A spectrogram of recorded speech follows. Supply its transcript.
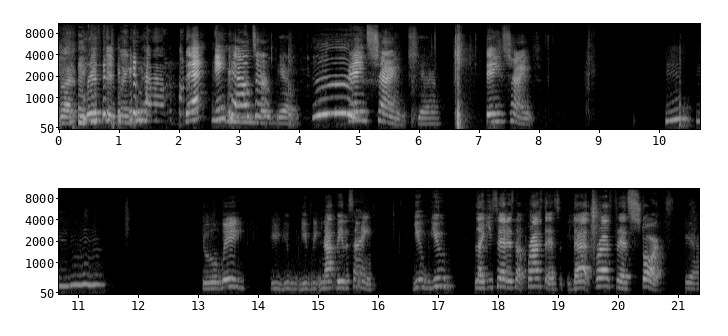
But listen, when you have that encounter, yeah, things change. yeah. Things change. Mm-hmm. Do we? You you you be, not be the same. You you like you said, it's a process. That process starts. Yeah.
